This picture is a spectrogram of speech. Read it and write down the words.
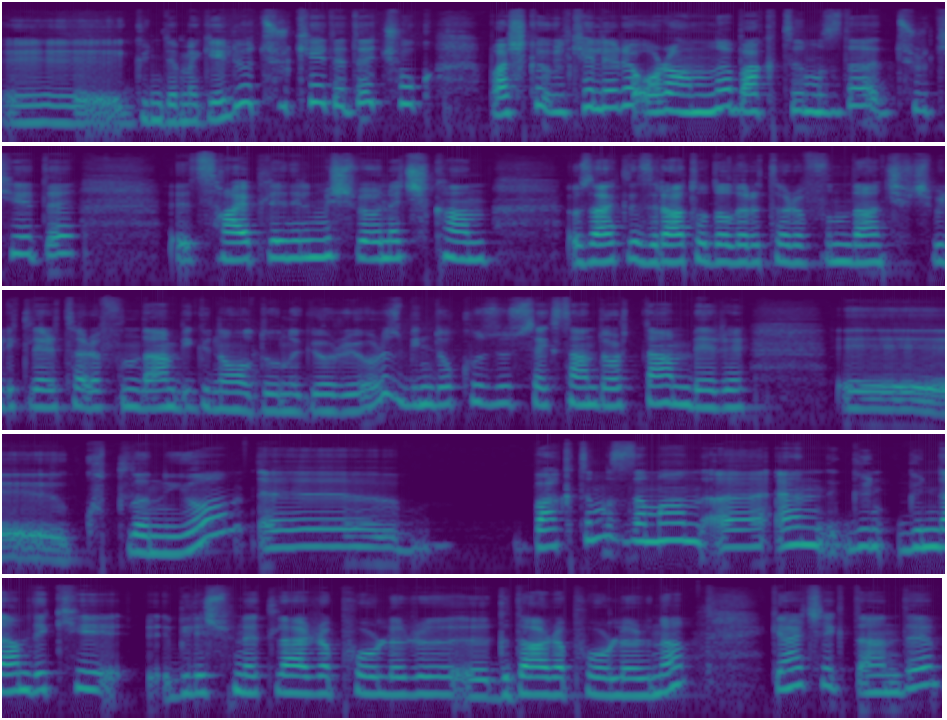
e, gündeme geliyor. Türkiye'de de çok başka ülkelere oranla baktığımızda Türkiye'de e, sahiplenilmiş ve öne çıkan özellikle ziraat odaları tarafından, çiftçi birlikleri tarafından bir gün olduğunu görüyoruz. 1984'ten beri e, kutlanıyor. E, baktığımız zaman e, en gündemdeki Birleşmiş Milletler raporları, e, gıda raporlarına gerçekten de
